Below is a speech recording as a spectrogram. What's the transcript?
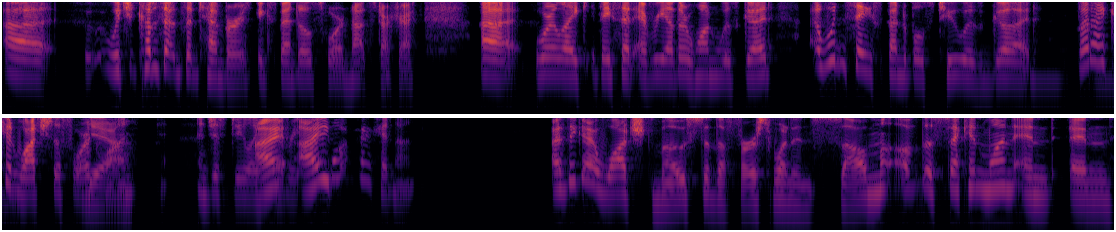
uh which comes out in september expendables 4 not star trek uh where like they said every other one was good. I wouldn't say expendables 2 was good but i could watch the fourth yeah. one and just do like I, every I, I could not. I think I watched most of the first one and some of the second one and and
